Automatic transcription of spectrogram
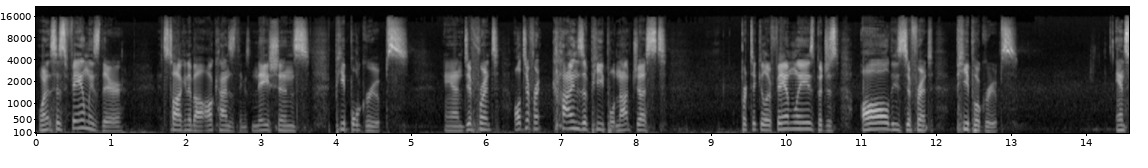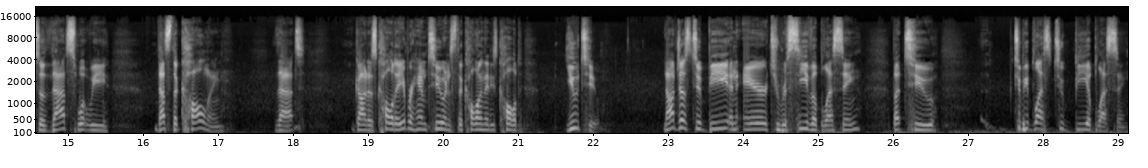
When it says families there, it's talking about all kinds of things nations, people groups, and different, all different kinds of people, not just particular families, but just all these different people groups. And so that's what we, that's the calling that God has called Abraham to, and it's the calling that He's called you to. not just to be an heir to receive a blessing, but to, to be blessed to be a blessing.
